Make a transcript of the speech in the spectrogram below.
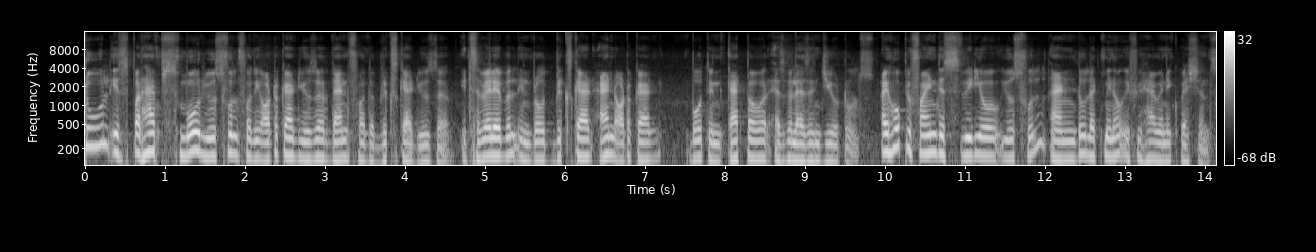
tool is perhaps more useful for the AutoCAD user than for the BricsCAD user. It's available in both BricsCAD and AutoCAD both in CADpower as well as in GeoTools. I hope you find this video useful and do let me know if you have any questions.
